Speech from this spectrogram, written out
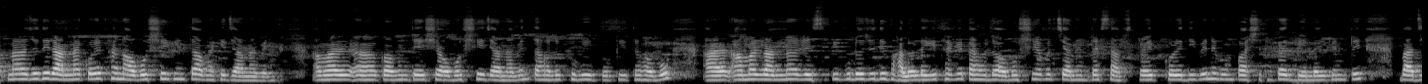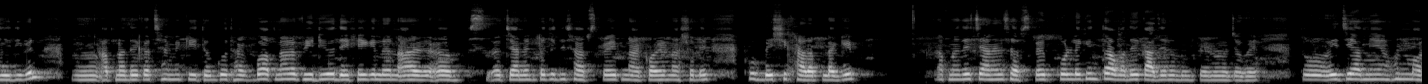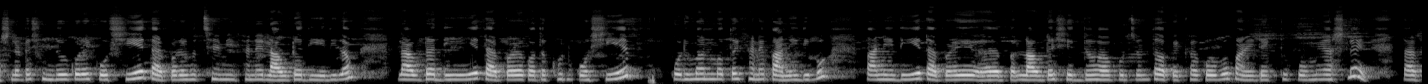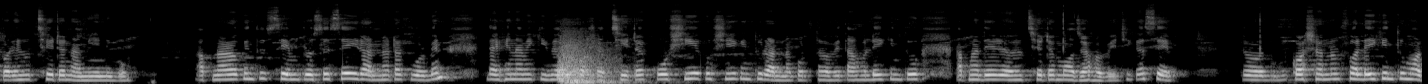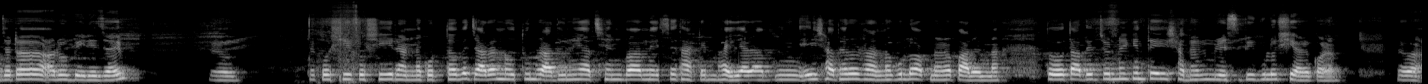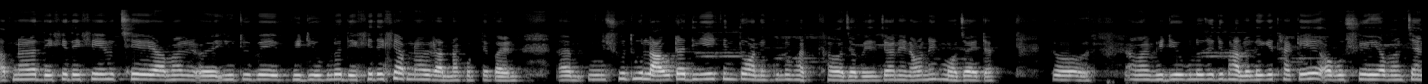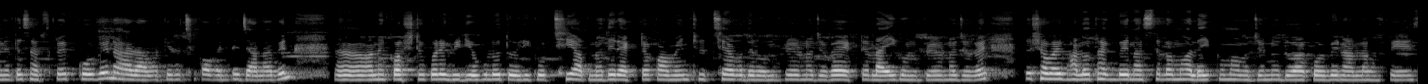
আপনারা যদি রান্না করে খান, অবশ্যই কিন্তু আমাকে জানাবেন। আমার কমেন্টে এসে অবশ্যই জানাবেন, তাহলে খুবই উপকৃত হব। আর আমার রান্নার রেসিপিগুলো যদি ভালো লেগে থাকে, তাহলে অবশ্যই আমার চ্যানেলটা সাবস্ক্রাইব করে দিবেন এবং পাশে থাকা বেল আইকনটি বাজিয়ে দিবেন। আপনাদের কাছে আমি কৃতজ্ঞ থাকব। আপনারা ভিডিও দেখে গেলেন আর চ্যানেলটা যদি সাবস্ক্রাইব না করেন, আসলে খুব বেশি খারাপ লাগে। আপনাদের চ্যানেল সাবস্ক্রাইব করলে কিন্তু আমাদের কাজের অনুপ্রেরণা যোগায় তো এই যে আমি এখন মশলাটা সুন্দর করে কষিয়ে তারপরে হচ্ছে আমি এখানে লাউটা দিয়ে দিলাম। লাউটা দিয়ে তারপরে কতক্ষণ কষিয়ে পরিমাণ মতো এখানে পানি দিব। পানি দিয়ে তারপরে লাউটা সেদ্ধ হওয়া পর্যন্ত অপেক্ষা করব। পানিটা একটু কমে আসলে তারপরে হচ্ছে এটা নামিয়ে নিব। আপনারাও কিন্তু সেম প্রসেসে এই রান্নাটা করবেন। দেখেন আমি কীভাবে কষাচ্ছি। এটা কষিয়ে কষিয়ে কিন্তু রান্না করতে হবে, তাহলেই কিন্তু আপনাদের হচ্ছে এটা মজা হবে, ঠিক আছে? তো কষানোর ফলেই কিন্তু মজাটা আরও বেড়ে যায়। এটা কষিয়ে কষিয়ে রান্না করতে হবে। যারা নতুন রাঁধুনি আছেন বা মেসে থাকেন ভাইয়ারা এই সাধারণ রান্নাগুলো আপনারা পারেন না। তো তাদের জন্যই কিন্তু এই সাধারণ রেসিপিগুলো শেয়ার করা। আপনারা দেখে দেখে হচ্ছে আমার ইউটিউবে ভিডিওগুলো দেখে দেখে আপনারা রান্না করতে পারেন। শুধু লাউটা দিয়ে কিন্তু অনেকগুলো ভাত খাওয়া যাবে, জানেন, অনেক মজা এটা। তো আমার ভিডিওগুলো যদি ভালো লেগে থাকে, অবশ্যই আমার চ্যানেলটা সাবস্ক্রাইব করবেন আর আমাকে হচ্ছে কমেন্টে জানাবেন। অনেক কষ্ট করে ভিডিওগুলো তৈরি করছি। আপনাদের একটা কমেন্ট হচ্ছে আমাদের অনুপ্রেরণা যোগায়, একটা লাইক অনুপ্রেরণা যোগায়। তো সবাই ভালো থাকবেন। আসসালামু আলাইকুম। আমার জন্য দোয়া করবেন। আল্লাহ হাফেজ।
